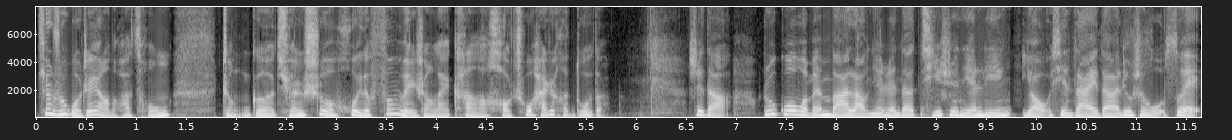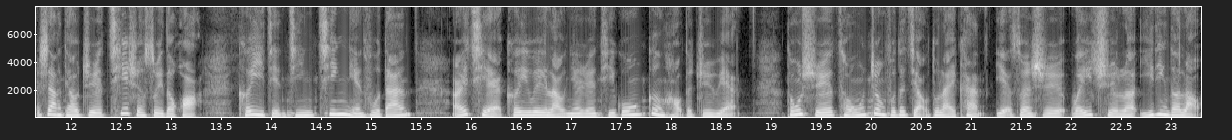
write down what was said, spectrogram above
其实如果这样的话，从整个全社会的氛围上来看啊，好处还是很多的。是的。如果我们把老年人的起始年龄由现在的六十五岁上调至七十岁的话，可以减轻青年负担，而且可以为老年人提供更好的支援。同时，从政府的角度来看，也算是维持了一定的劳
